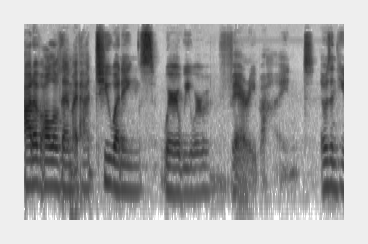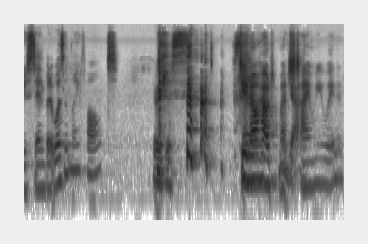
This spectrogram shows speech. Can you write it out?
out of all of them, I've had two weddings where we were very behind. It was in Houston, but it wasn't my fault. It was just Do you know how much Yeah. time you waited?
